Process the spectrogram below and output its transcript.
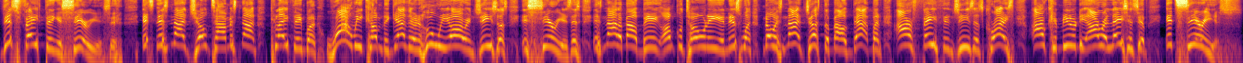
this faith thing is serious. It's, it's not joke time, it's not plaything, but why we come together and who we are in Jesus is serious. It's, it's not about being Uncle Tony and this one. No, it's not just about that, but our faith in Jesus Christ, our community, our relationship, it's serious.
